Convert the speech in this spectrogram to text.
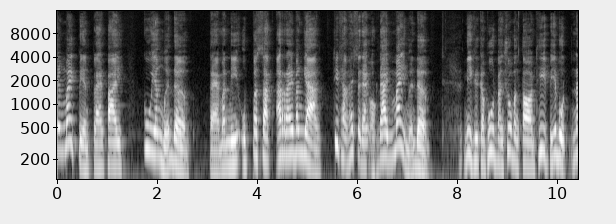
ยังไม่เปลี่ยนแปลงไป กูยังเหมือนเดิม แต่มันมีอุปสรรคอะไรบางอย่าง ที่ทำให้แสดงออกได้ไม่เหมือนเดิม นี่คือคำพูดบางช่วงบางตอนที่ปิยบุตรน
